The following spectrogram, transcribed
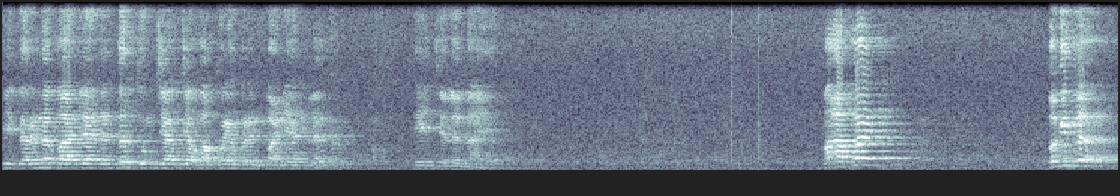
ती धरणं बांधल्यानंतर तुमच्या आमच्या वाकोऱ्यापर्यंत पाणी आणलं. ते जल नाही मग आपण बघितलं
